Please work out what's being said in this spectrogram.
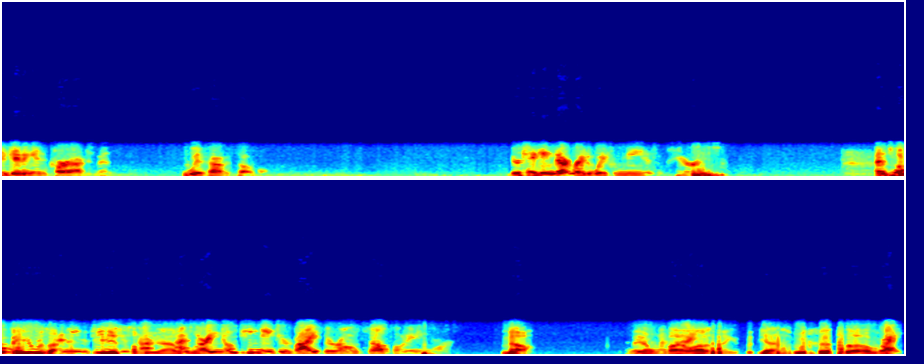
and getting in car accidents without a cell phone. You're taking that right away from me as a parent. As well Well, as, a- I mean, the teenager's not, I'm sorry, no teenager buys their own cell phone anymore. No, they don't buy I a lot of things, but yes. um, Right.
